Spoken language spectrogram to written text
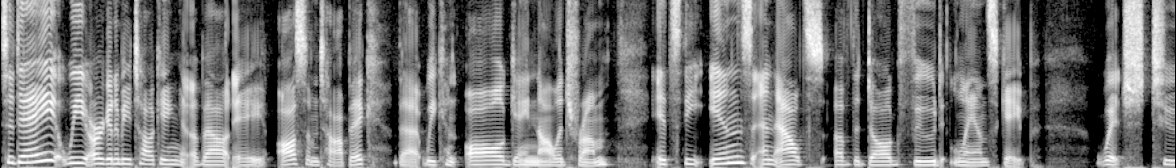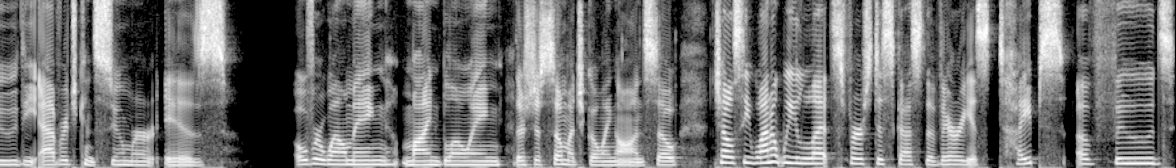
Today we are going to be talking about a awesome topic that we can all gain knowledge from. It's the ins and outs of the dog food landscape which to the average consumer is overwhelming, mind blowing. There's just so much going on. So, Chelsea, why don't we let's first discuss the various types of foods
